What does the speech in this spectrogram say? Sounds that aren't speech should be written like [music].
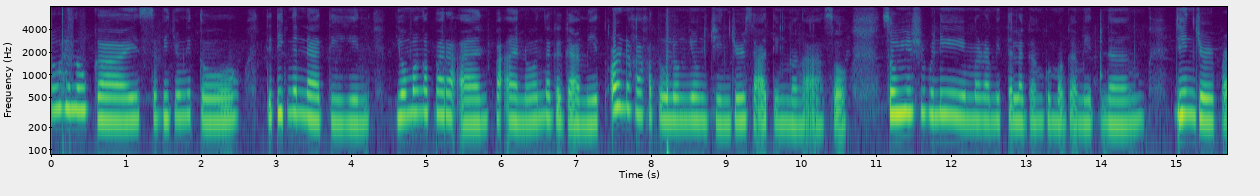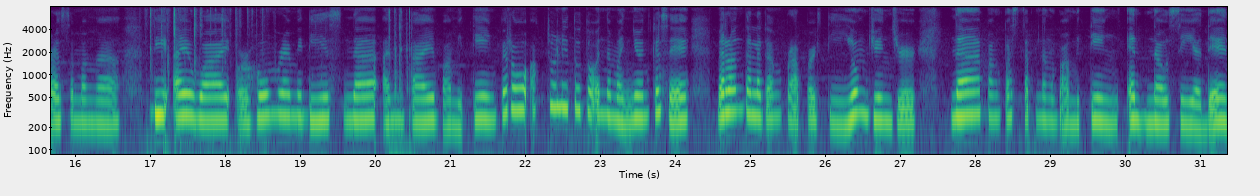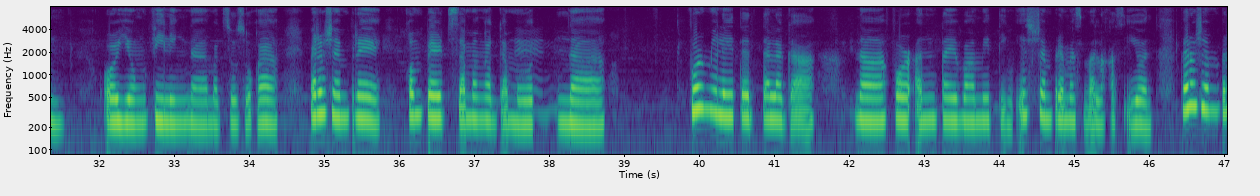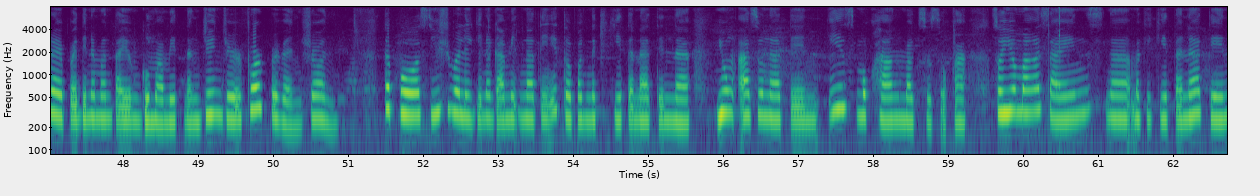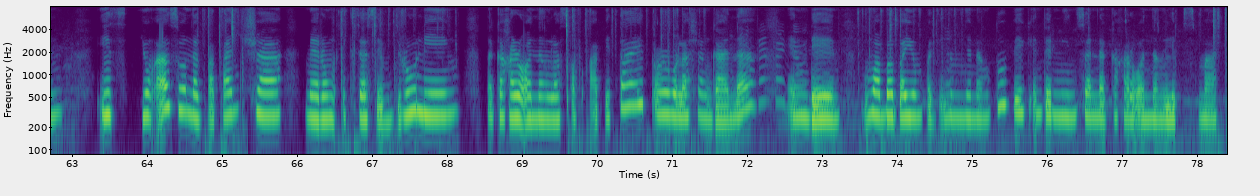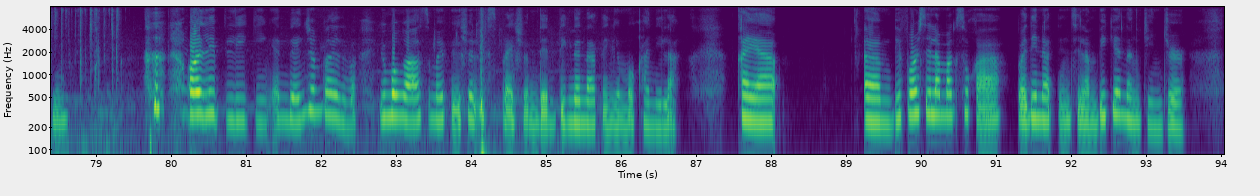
So, hello guys! Sa video ito, titignan natin yung mga paraan paano nagagamit or nakakatulong yung ginger sa ating mga aso. So, usually, marami talagang gumagamit ng ginger para sa mga DIY or home remedies na anti-vomiting. Pero actually, totoo naman yun kasi meron talagang property yung ginger na pangpastop ng vomiting and nausea din or yung feeling na magsusuka. Pero syempre, compared sa mga gamot na formulated talaga na for anti-vomiting is syempre mas malakas iyon. Pero syempre, pwede naman tayong gumamit ng ginger for prevention. Tapos, usually, ginagamit natin ito pag nakikita natin na yung aso natin is mukhang magsusuka. So, yung mga signs na makikita natin is yung aso nagpapunch merong excessive drooling, nagkakaroon ng loss of appetite or wala siyang gana, and then bumababa yung pag-inom niya ng tubig, and then minsan nagkakaroon ng lip smacking. [laughs] or lip licking. And then, syempre, diba, yung mga aso may facial expression din. Tingnan natin yung mukha nila. Kaya, um, before sila magsuka, pwede natin silang bigyan ng ginger.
